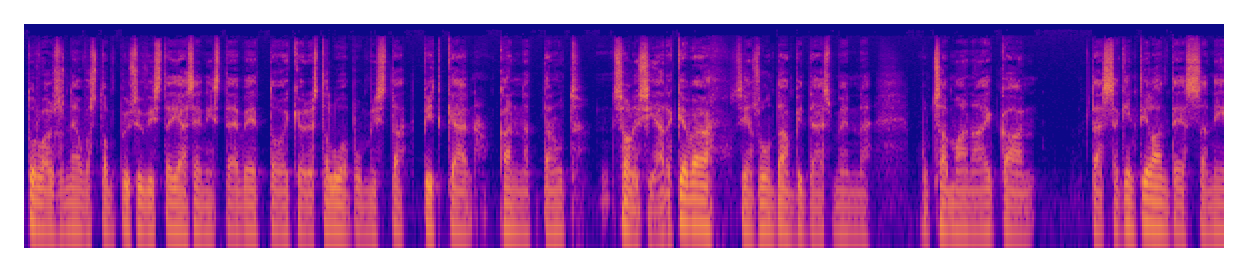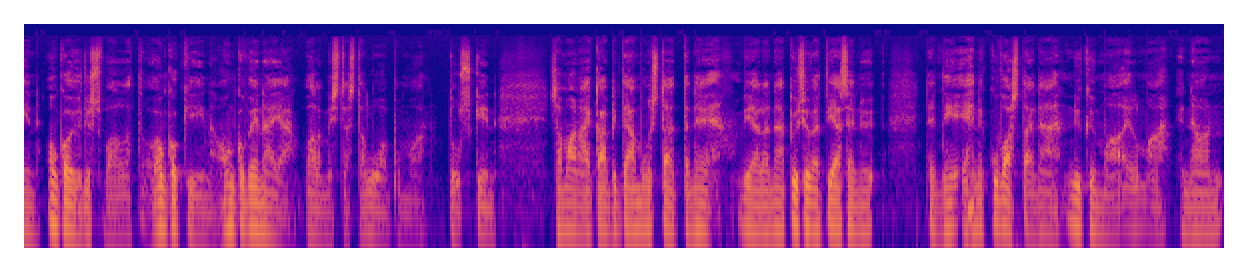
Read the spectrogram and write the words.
turvallisuusneuvoston pysyvistä jäsenistä ja veto-oikeudesta luopumista pitkään kannattanut. Se olisi järkevää, siihen suuntaan pitäisi mennä, mutta samaan aikaan tässäkin tilanteessa, niin onko Yhdysvallat, onko Kiina, onko Venäjä valmis tästä luopumaan? Tuskin. Samaan aikaan pitää muistaa, että ne vielä nämä pysyvät jäsenyydet, niin eihän ne kuvasta enää nykymaailmaa. Ne on,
